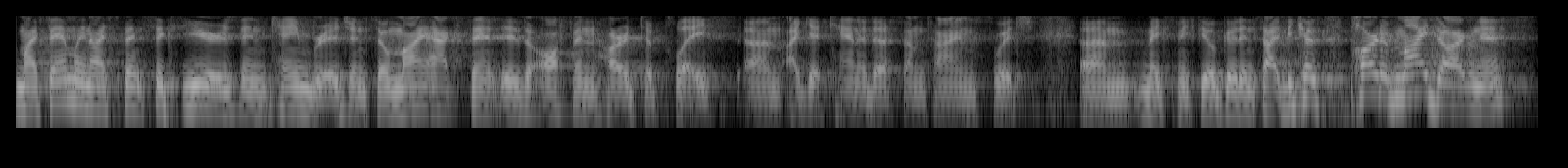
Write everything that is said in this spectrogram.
my family and I spent six years in Cambridge, and so my accent is often hard to place. Um, I get Canada sometimes, which um, makes me feel good inside. Because part of my darkness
